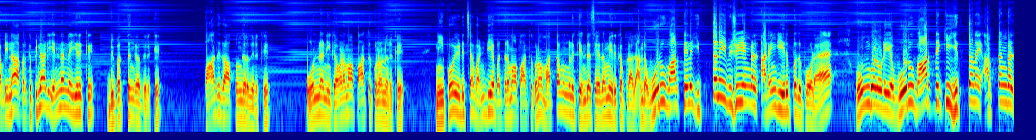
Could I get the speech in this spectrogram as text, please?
அப்படின்னா அதற்கு பின்னாடி என்னென்ன இருக்குது விபத்துங்கிறது இருக்குது பாதுகாப்புங்கிறது இருக்குது ஒன்றை நீ கவனமாக பார்த்துக்கணும்னு இருக்குது நீ போய் இடிச்சா வண்டியை பத்திரமா பார்த்துக்கணும். மற்றவங்களுக்கு எந்த சேதமும் இருக்கக்கூடாது. அந்த ஒரு வார்த்தையில் இத்தனை விஷயங்கள் அடங்கி இருப்பது போல உங்களுடைய ஒரு வார்த்தைக்கு இத்தனை அர்த்தங்கள்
